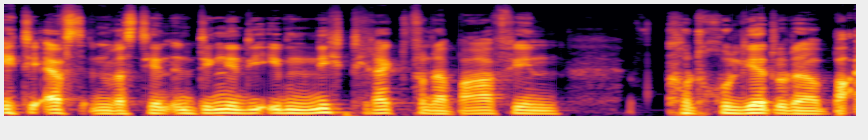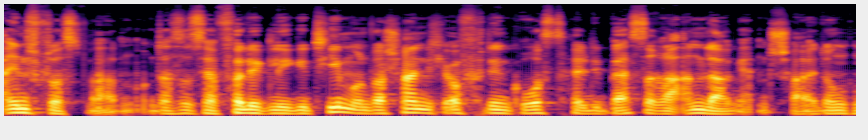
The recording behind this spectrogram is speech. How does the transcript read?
ETFs investieren, in Dinge, die eben nicht direkt von der BaFin kontrolliert oder beeinflusst werden. Und das ist ja völlig legitim und wahrscheinlich auch für den Großteil die bessere Anlageentscheidung.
